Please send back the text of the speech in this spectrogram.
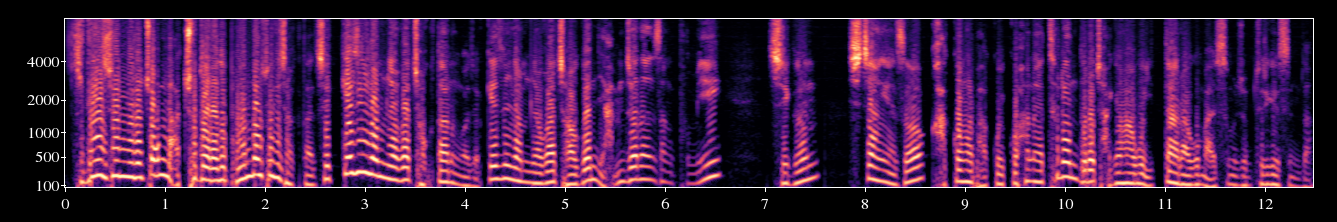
기대 수익률을 조금 낮추더라도 변동성이 작다. 즉 깨질 염려가 적다는 거죠. 깨질 염려가 적은 얌전한 상품이 지금 시장에서 각광을 받고 있고 하나의 트렌드로 작용하고 있다라고 말씀을 좀 드리겠습니다.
